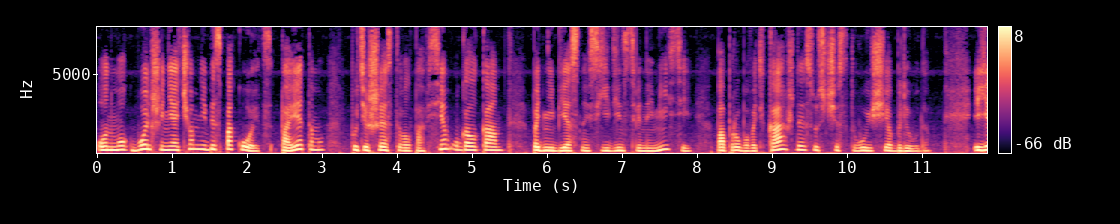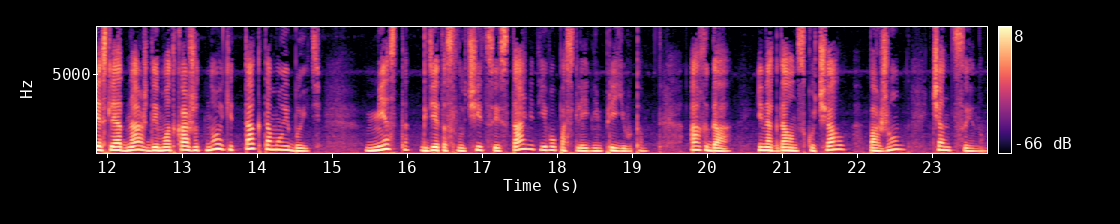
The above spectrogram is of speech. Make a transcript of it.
Он мог больше ни о чем не беспокоиться, поэтому путешествовал по всем уголкам Поднебесной с единственной миссией попробовать каждое существующее блюдо. И если однажды ему откажут ноги, так тому и быть. Место где-то случится и станет его последним приютом. Ах да, иногда он скучал по Жун Чанцину.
